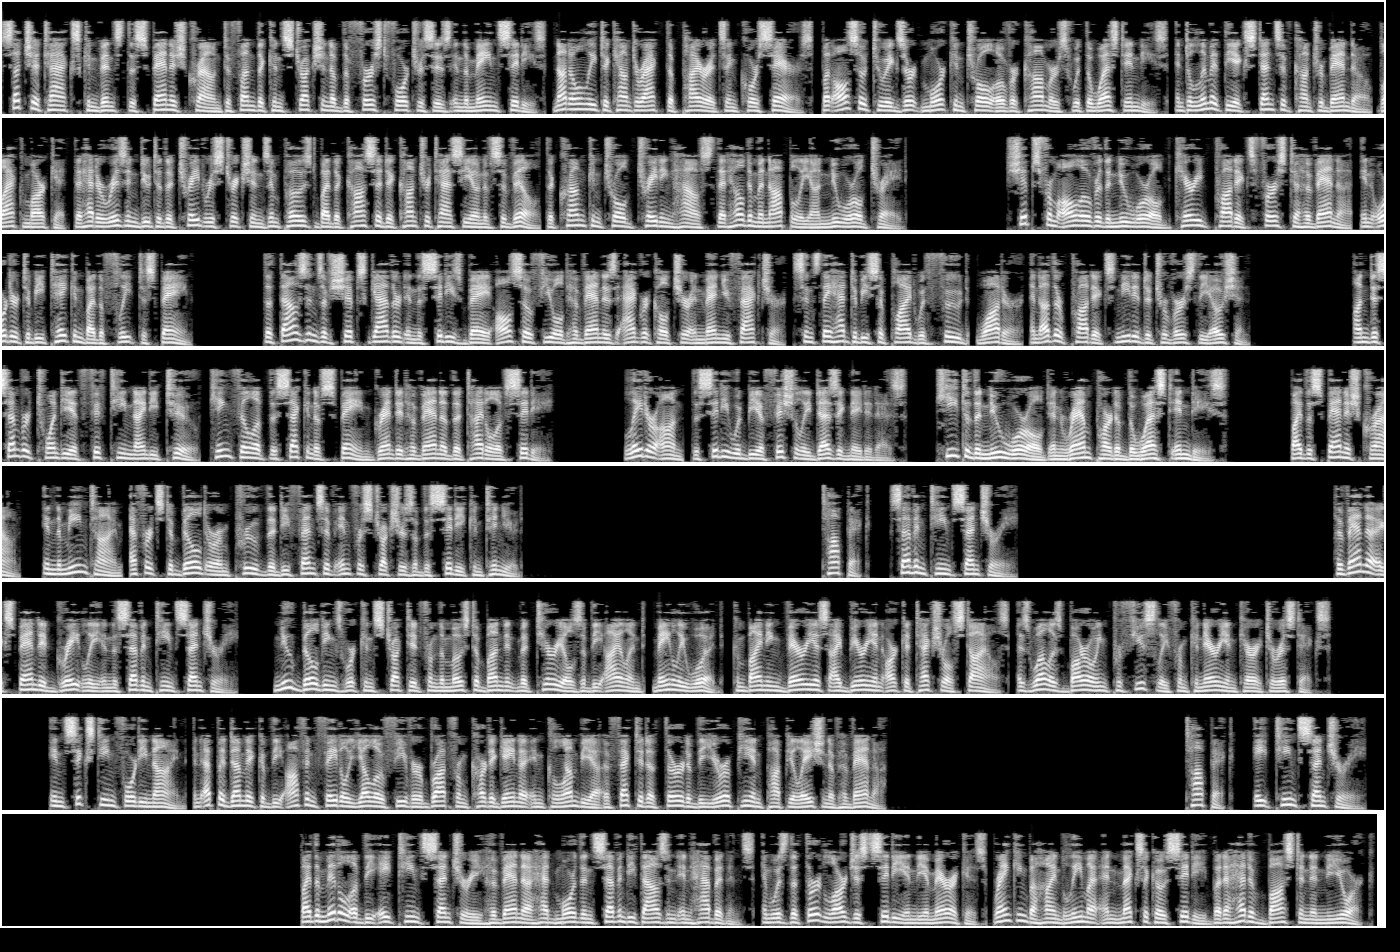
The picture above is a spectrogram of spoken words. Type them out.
Such attacks convinced the Spanish crown to fund the construction of the first fortresses in the main cities, not only to counteract the pirates and corsairs, but also to exert more control over commerce with the West Indies, and to limit the extensive contrabando black market that had arisen due to the trade restrictions imposed by the Casa de Contratación of Seville the crown-controlled trading house that held a monopoly on New World trade. Ships from all over the New World carried products first to Havana, in order to be taken by the fleet to Spain. The thousands of ships gathered in the city's bay also fueled Havana's agriculture and manufacture, since they had to be supplied with food, water, and other products needed to traverse the ocean. On December 20, 1592, King Philip II of Spain granted Havana the title of city. Later on, the city would be officially designated as «key to the New World and rampart of the West Indies» by the Spanish crown. In the meantime, efforts to build or improve the defensive infrastructures of the city continued. 17th century Havana expanded greatly in the 17th century. New buildings were constructed from the most abundant materials of the island, mainly wood, combining various Iberian architectural styles, as well as borrowing profusely from Canarian characteristics. In 1649, an epidemic of the often fatal yellow fever brought from Cartagena in Colombia affected a third of the European population of Havana. 18th century By the middle of the 18th century Havana had more than 70,000 inhabitants, and was the third largest city in the Americas, ranking behind Lima and Mexico City but ahead of Boston and New York.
